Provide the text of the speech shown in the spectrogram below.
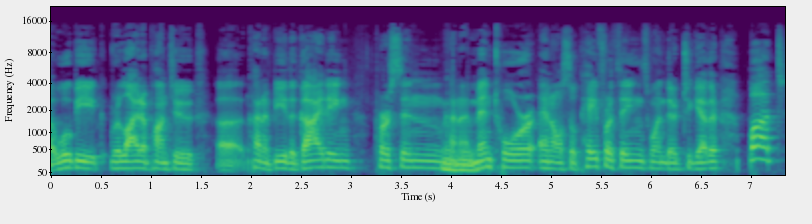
uh, will be relied upon to uh, kind of be the guiding person, kind of mentor, and also pay for things when they're together. But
